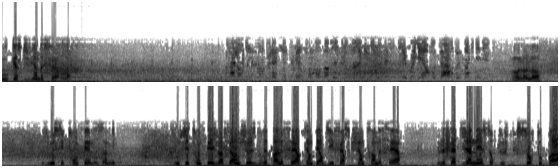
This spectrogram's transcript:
Ouh, qu'est-ce que je viens de faire là Ralentissement de la circulation dans 1,5 km prévoyez un retard de 5 minutes. Oh là là, je me suis trompé, les amis. Je me suis trompé, je vais faire une chose, je ne devrais pas le faire, c'est interdit de faire ce que je suis en train de faire. Ne le faites jamais, surtout, surtout pas.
